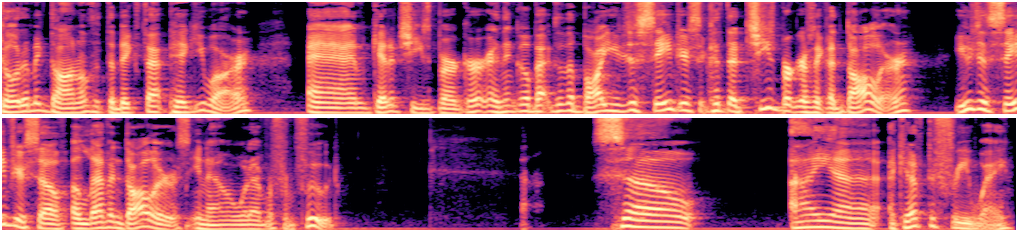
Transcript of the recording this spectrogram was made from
go to McDonald's at the big fat pig you are, and get a cheeseburger, and then go back to the bar. You just saved yourself because the cheeseburger is like a dollar. You just saved yourself eleven dollars, you know, or whatever from food. So I uh, I get off the freeway,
